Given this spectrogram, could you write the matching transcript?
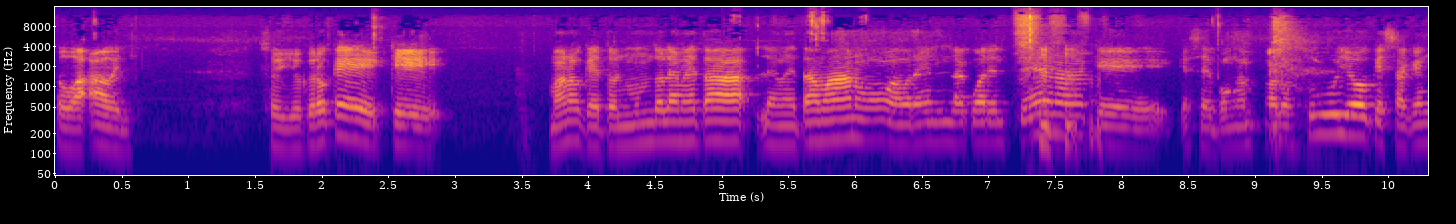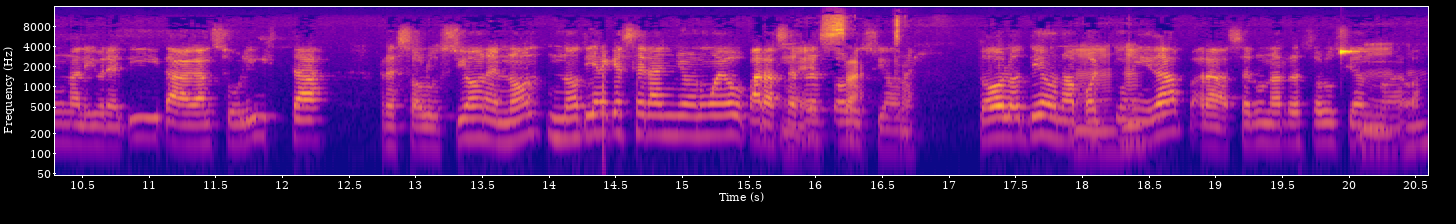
lo vas a ver. yo creo que, que, mano, que todo el mundo le meta, le meta mano ahora en la cuarentena, que, se pongan para lo suyo, que saquen una libretita, hagan su lista, resoluciones. No, no tiene que ser año nuevo para hacer resoluciones. Todos los días una oportunidad para hacer una resolución nueva.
